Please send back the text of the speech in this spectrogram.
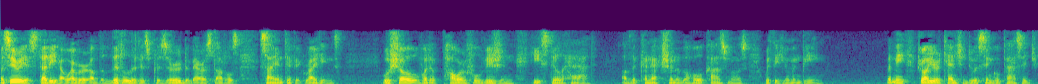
A serious study, however, of the little that is preserved of Aristotle's scientific writings will show what a powerful vision he still had of the connection of the whole cosmos with the human being. Let me draw your attention to a single passage.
